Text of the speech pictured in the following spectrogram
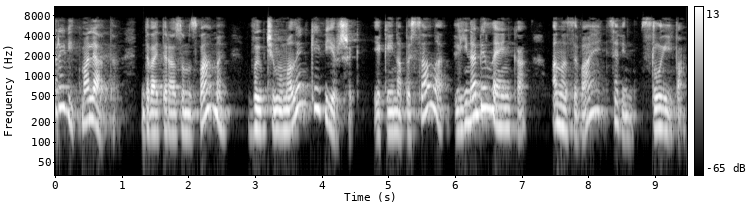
Привіт, малята! Давайте разом з вами вивчимо маленький віршик, який написала Ліна Біленька, а називається він Слива.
